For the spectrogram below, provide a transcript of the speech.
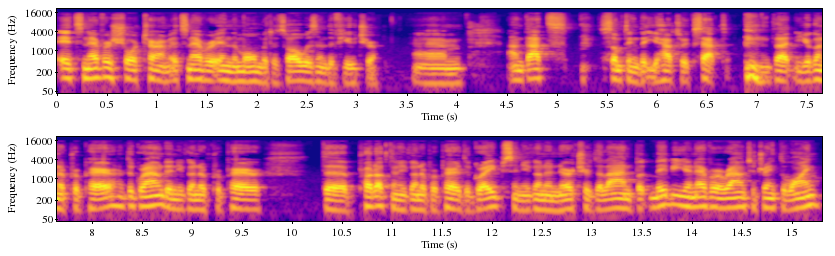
it's never short term. It's never in the moment. It's always in the future. Um, and that's something that you have to accept that you're going to prepare the ground and you're going to prepare the product and you're going to prepare the grapes and you're going to nurture the land, but maybe you're never around to drink the wine.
